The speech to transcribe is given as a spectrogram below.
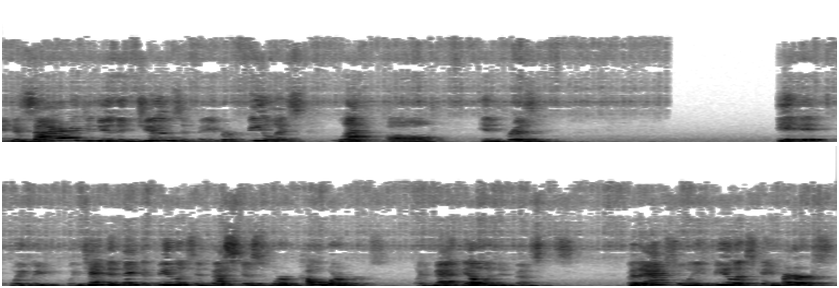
and desiring to do the Jews a favor, Felix left Paul in prison it, it, we, we, we tend to think that Felix and Festus were co workers like Matt Dillon and Festus. But actually, Felix came first,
